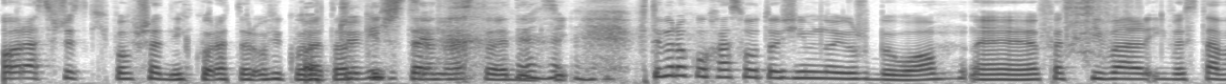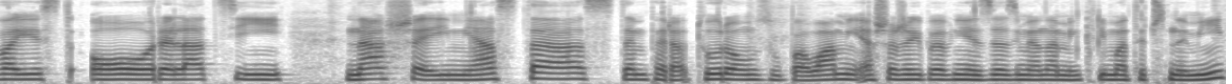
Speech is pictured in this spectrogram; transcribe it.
Oraz wszystkich poprzednich kuratorów i kuratorki Oczywiście. 14 edycji. W tym roku hasło to zimno już było. E, Festiwal i wystawa jest o relacji naszej miasta z temperaturą, z upałami, a szerzej pewnie ze zmianami klimatycznymi.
